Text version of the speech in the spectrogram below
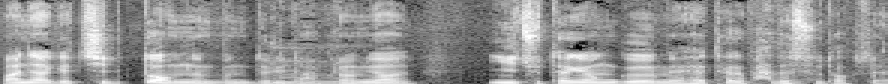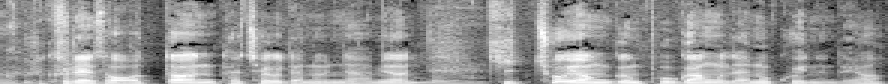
만약에 집도 없는 분들이다. 음. 그러면 이 주택연금의 혜택을 받을 수도 없어요. 그렇죠. 그래서 어떤 대책을 내놓냐면 네. 기초연금 보강을 내놓고 있는데요.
